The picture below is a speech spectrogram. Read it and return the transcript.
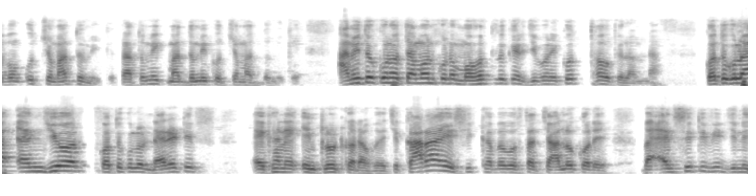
এবং উচ্চ মাধ্যমিক প্রাথমিক মাধ্যমিক উচ্চ মাধ্যমিকে আমি তো কোনো তেমন কোনো মহৎ লোকের জীবনে কোথাও পেলাম না। কতগুলো এনজিওর কতগুলো ন্যারেটিভ এখানে ইনক্লুড করা হয়েছে। কারা এই শিক্ষা ব্যবস্থা চালু করে বা এনসিটিভির যিনি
